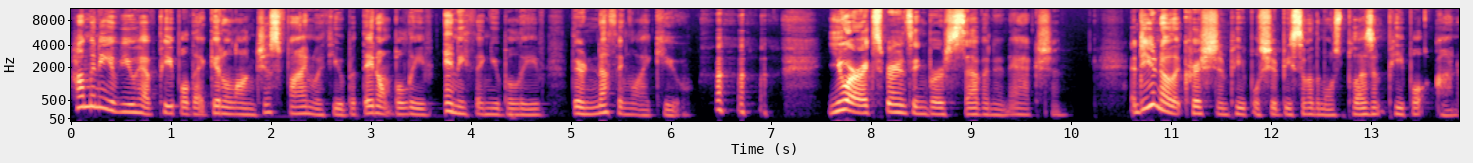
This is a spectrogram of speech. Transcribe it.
How many of you have people that get along just fine with you, but they don't believe anything you believe? They're nothing like you. you are experiencing verse 7 in action. And do you know that Christian people should be some of the most pleasant people on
